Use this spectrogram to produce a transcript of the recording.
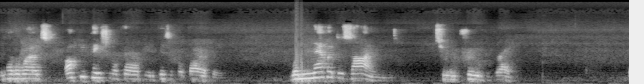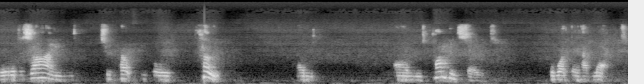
In other words, occupational therapy and physical therapy were never designed to improve the brain. They were designed to help people cope and, and compensate for what they have left.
